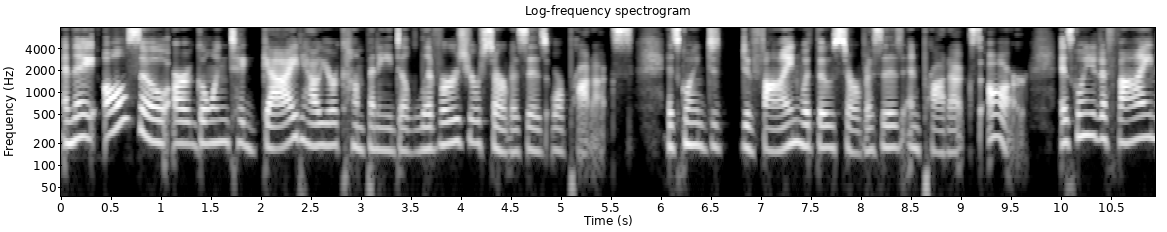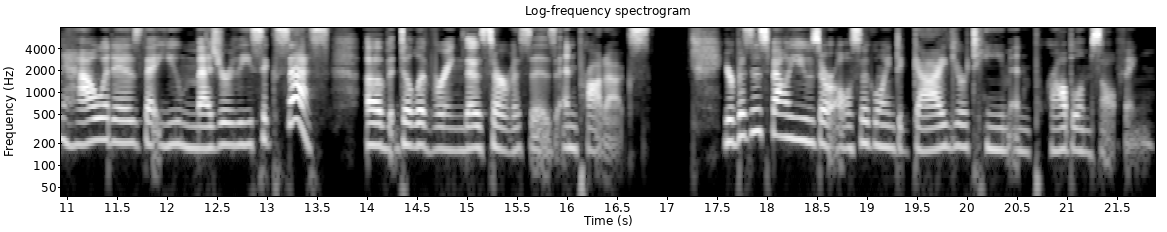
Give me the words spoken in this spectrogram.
And they also are going to guide how your company delivers your services or products. It's going to define what those services and products are. It's going to define how it is that you measure the success of delivering those services and products. Your business values are also going to guide your team in problem solving.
